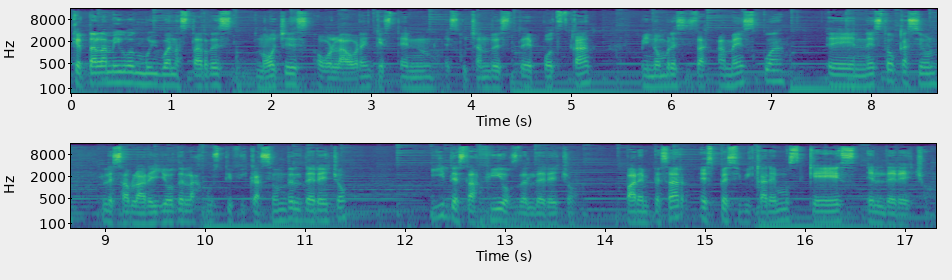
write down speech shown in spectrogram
¿Qué tal amigos? Muy buenas tardes, noches o la hora en que estén escuchando este podcast. Mi nombre es Isaac Amezcua. En esta ocasión les hablaré yo de la justificación del derecho y desafíos del derecho. Para empezar, especificaremos qué es el derecho.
